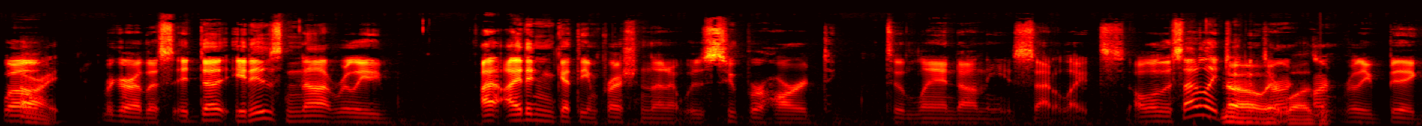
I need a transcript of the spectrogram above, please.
Well, All right. regardless, it does. it is not really. I, I didn't get the impression that it was super hard to, to land on these satellites. Although the satellite No, tokens it aren't, wasn't. aren't really big.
